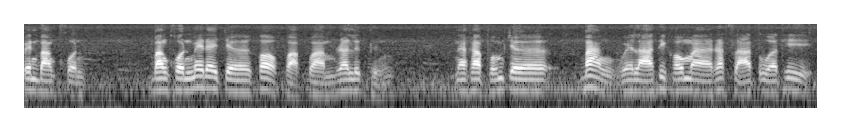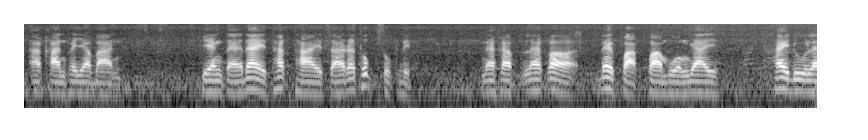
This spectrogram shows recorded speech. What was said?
เป็นบางคน บางคนไม่ได้เจอก็ฝากความระลึกถึงนะครับ ผมเจอ บ้างเวลาที่เขามารักษาตัวที่อาคารพยาบาล เพียงแต่ได้ทักทายสารทุกสุขดิบนะครับ และก็ได้ฝากความห่วงใย ให้ดูแล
